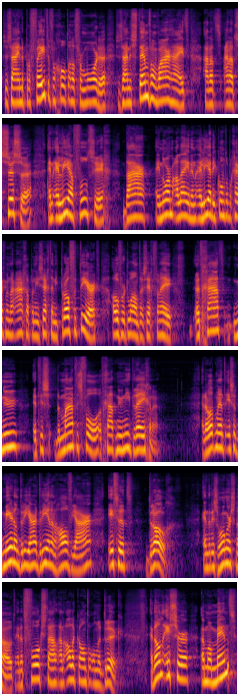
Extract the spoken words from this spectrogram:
Ze zijn de profeten van God aan het vermoorden. Ze zijn de stem van waarheid aan het, aan het sussen. En Elia voelt zich daar enorm alleen. En Elia die komt op een gegeven moment naar Agap en die zegt en die profeteert over het land. En zegt van hé, hey, het gaat nu, het is, de maat is vol, het gaat nu niet regenen. En op dat moment is het meer dan drie jaar, drieënhalf jaar, is het droog. En er is hongersnood en het volk staat aan alle kanten onder druk. En dan is er een moment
